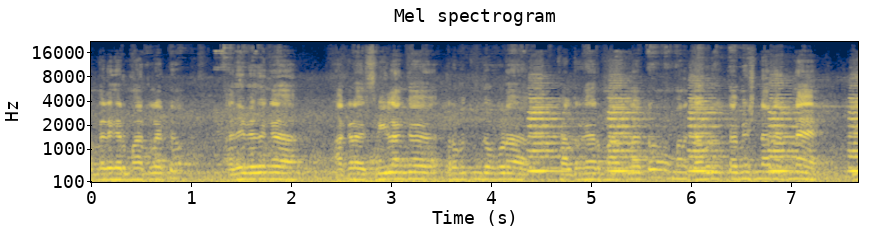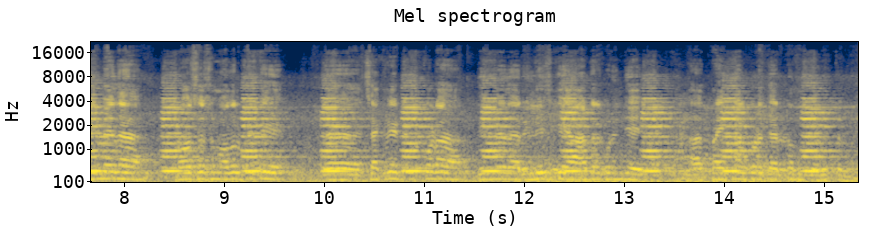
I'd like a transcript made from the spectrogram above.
ఎమ్మెల్యే గారు మాట్లాడటం అదేవిధంగా అక్కడ శ్రీలంక ప్రభుత్వంతో కూడా కలెక్టర్ గారు మాట్లాడటం మన గౌరవ కమిషనర్ వెంటనే దీని మీద ప్రాసెస్ మొదలుపెట్టి సెక్రటరీ కూడా దీని మీద రిలీజ్కి ఆర్డర్ గురించి ఆ ప్రయత్నాలు కూడా జరగడం జరుగుతుంది.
